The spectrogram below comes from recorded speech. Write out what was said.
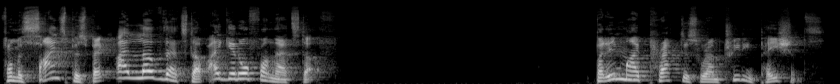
from a science perspective, I love that stuff. I get off on that stuff. But in my practice where I'm treating patients,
